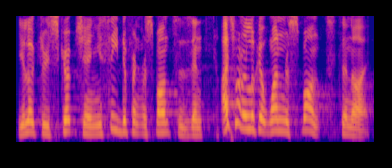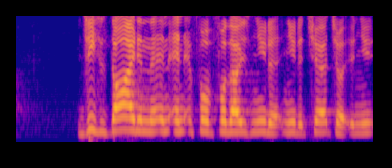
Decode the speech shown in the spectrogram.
you look through scripture and you see different responses. And I just want to look at one response tonight. Jesus died in the, in, in, for, for those new to, new to church or new,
